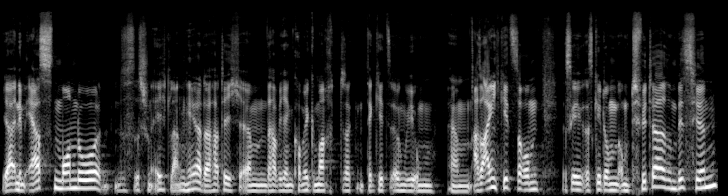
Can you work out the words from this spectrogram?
ja, in dem ersten Mondo, das ist schon echt lang her, da hatte ich, ähm, da habe ich einen Comic gemacht, da, da geht es irgendwie um, ähm, also eigentlich geht es darum, es geht, es geht um, um Twitter so ein bisschen.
